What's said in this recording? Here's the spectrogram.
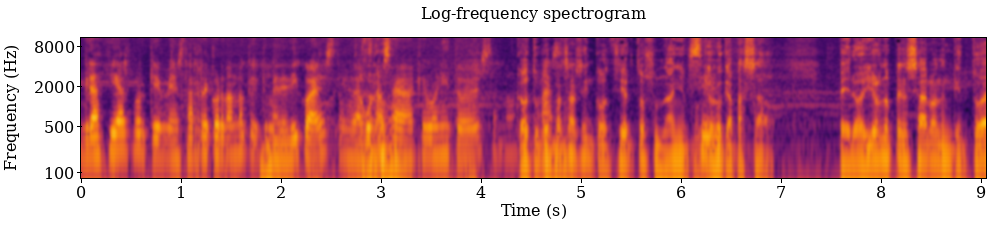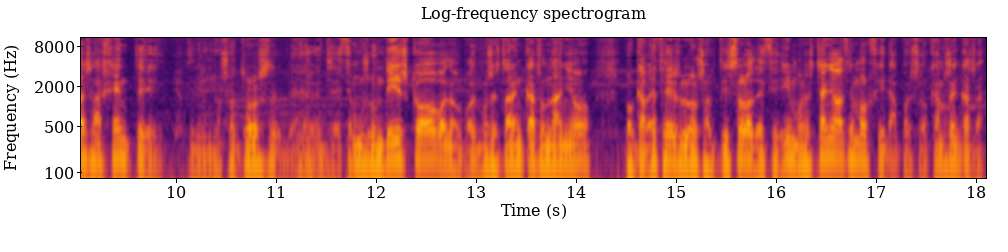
Gracias porque me estás recordando que, que me dedico a esto. De alguna, Claro. o sea, qué bonito eso, ¿no? Claro, tú puedes Ah, pasar sin conciertos un año, porque Sí. es lo que ha pasado. Pero ellos no pensaron en que toda esa gente, nosotros eh, hacemos un disco, bueno, podemos estar en casa un año, porque a veces los artistas lo decidimos. Este año no hacemos gira, pues nos quedamos en casa.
